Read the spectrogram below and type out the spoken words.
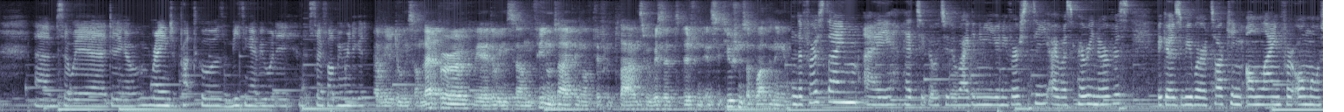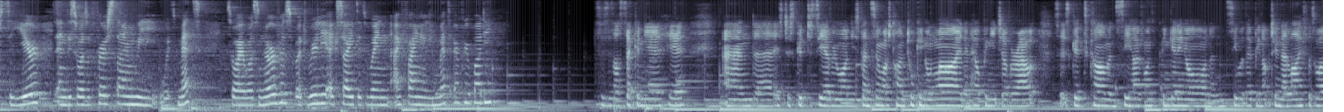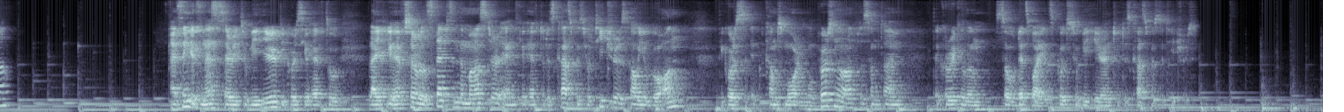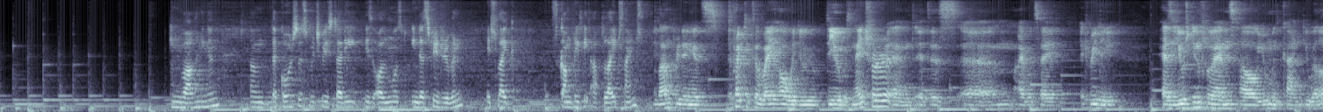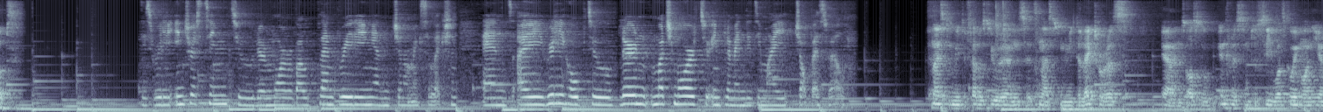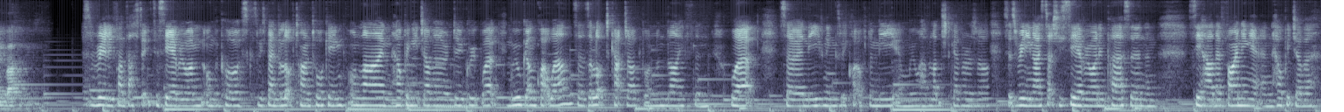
Um, so we're doing a range of practicals and meeting everybody and it's so far been really good. Uh, we're doing some lab work, we're doing some phenotyping of different plants, we visit different institutions of Wageningen. The first time I had to go to the Wageningen University I was very nervous because we were talking online for almost a year and this was the first time we would met so I was nervous but really excited when I finally met everybody. This is our second year here and uh, it's just good to see everyone. You spend so much time talking online and helping each other out so it's good to come and see how everyone's been getting on and see what they've been up to in their life as well. I think it's necessary to be here because you have to like you have several steps in the master and you have to discuss with your teachers how you go on because it becomes more and more personal after some time the curriculum so that's why it's good to be here and to discuss with the teachers. In Wageningen, um, the courses which we study is almost industry driven. It's like it's completely applied science. Plant breeding it's a practical way how we do deal with nature and it is, um, I would say, it really has a huge influence how humankind develops. It's really interesting to learn more about plant breeding and genomic selection and I really hope to learn much more to implement it in my job as well. It's nice to meet the fellow students, it's nice to meet the lecturers, yeah, and it's also interesting to see what's going on here in Wageningen. It's really fantastic to see everyone on the course because we spend a lot of time talking online and helping each other and doing group work. We all get on quite well, so there's a lot to catch up on in life and work. So in the evenings we quite often meet and we all have lunch together as well. So it's really nice to actually see everyone in person and see how they're finding it and help each other.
